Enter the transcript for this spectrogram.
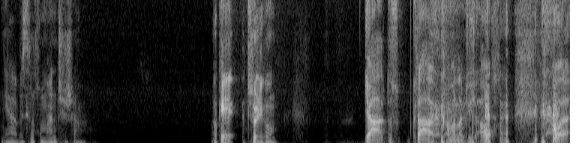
ja, ein bisschen romantischer. Okay, Entschuldigung. Ja, das klar, kann man natürlich auch. Aber,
